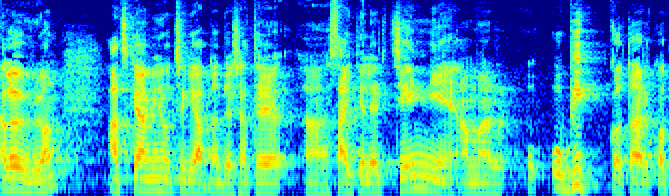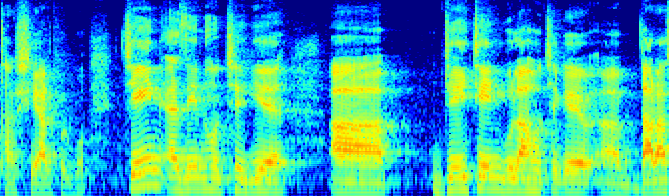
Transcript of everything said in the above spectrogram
হ্যালো এভরিওয়ান আজকে আমি হচ্ছে কি আপনাদের সাথে সাইকেলের চেইন নিয়ে আমার অভিজ্ঞতার কথা শেয়ার করব। চেইন অ্যাজ ইন হচ্ছে গিয়ে যেই চেইনগুলা হচ্ছে গিয়ে দারাজ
